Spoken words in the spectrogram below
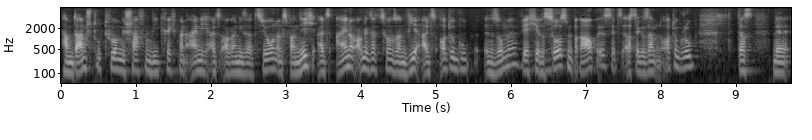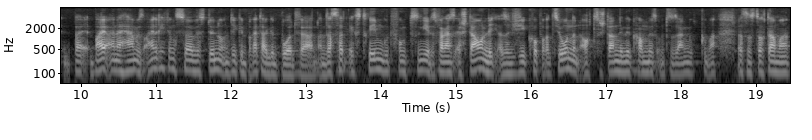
haben dann Strukturen geschaffen, wie kriegt man eigentlich als Organisation, und zwar nicht als eine Organisation, sondern wir als Otto Group in Summe, welche mhm. Ressourcen braucht es jetzt aus der gesamten Otto Group, dass eine, bei, bei, einer Hermes Einrichtungsservice dünne und dicke Bretter gebohrt werden. Und das hat extrem gut funktioniert. Das war ganz erstaunlich, also wie viel Kooperation dann auch zustande gekommen ist, um zu sagen, guck mal, lass uns doch da mal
